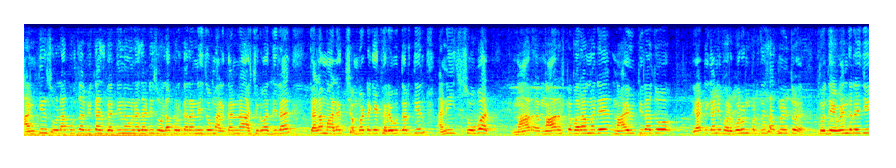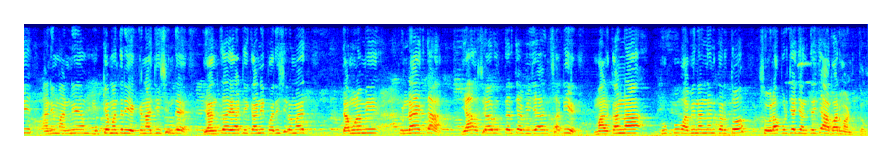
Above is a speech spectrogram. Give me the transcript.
आणखीन सोलापूरचा विकास गतीनं होण्यासाठी सोलापूरकरांनी जो मालकांना आशीर्वाद दिला आहे त्याला मालक शंभर टक्के खरे उतरतील. आणि सोबत महार महाराष्ट्रभरामध्ये महायुतीला जो या ठिकाणी भरभरून प्रतिसाद मिळतोय. तो देवेंद्रजी आणि माननीय मुख्यमंत्री एकनाथजी शिंदे यांचा या ठिकाणी परिश्रम आहेत. त्यामुळं मी पुन्हा एकदा या शहर उत्तरच्या विजयासाठी मालकांना खूप खूप अभिनंदन करतो. सोलापूरच्या जनतेचे आभार मानतो.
